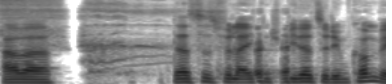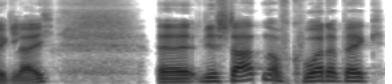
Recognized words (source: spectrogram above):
Aber das ist vielleicht ein Spieler, zu dem kommen wir gleich. Äh, wir starten auf Quarterback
